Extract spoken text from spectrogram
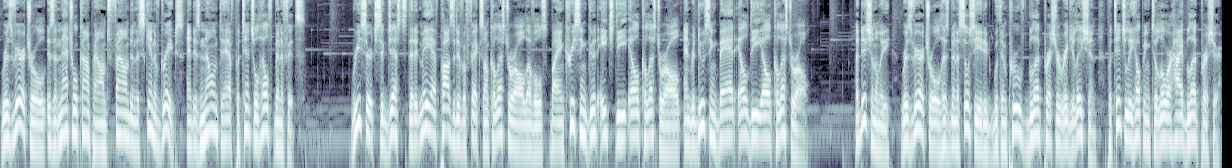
Resveratrol is a natural compound found in the skin of grapes and is known to have potential health benefits. Research suggests that it may have positive effects on cholesterol levels by increasing good HDL cholesterol and reducing bad LDL cholesterol. Additionally, resveratrol has been associated with improved blood pressure regulation, potentially helping to lower high blood pressure.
